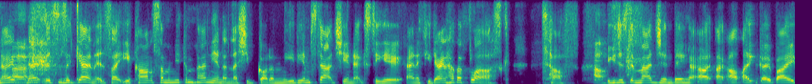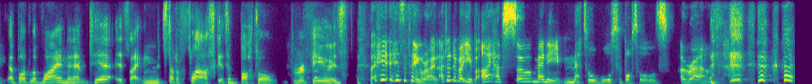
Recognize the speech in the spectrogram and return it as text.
No, uh, no, this is again, it's like you can't summon your companion unless you've got a medium statue next to you. And if you don't have a flask, tough. Oh. You can just imagine being like, I, I, I, go buy a bottle of wine and empty it. It's like, mm, it's not a flask, it's a bottle. Refuse. But here's the thing, Ryan. I don't know about you, but I have so many metal water bottles around. Why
